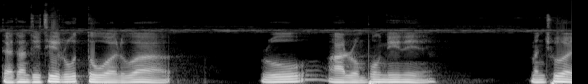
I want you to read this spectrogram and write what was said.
แต่ทันทีที่รู้ตัวหรือว่ารู้อารมณ์พวกนี้นี่ มันช่วย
